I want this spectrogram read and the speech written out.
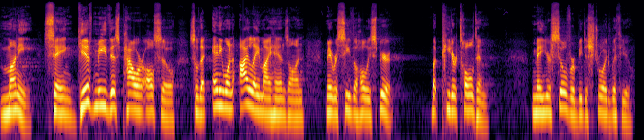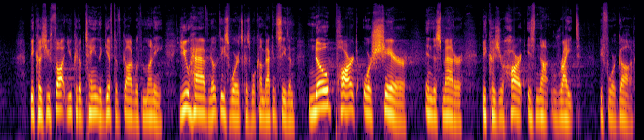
money, saying, Give me this power also, so that anyone I lay my hands on may receive the Holy Spirit. But Peter told him, May your silver be destroyed with you, because you thought you could obtain the gift of God with money. You have, note these words because we'll come back and see them, no part or share in this matter, because your heart is not right before God.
